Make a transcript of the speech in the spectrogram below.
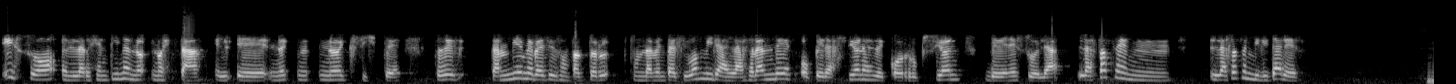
eso en la Argentina no, no está, eh, no, no existe. Entonces, también me parece que es un factor fundamental. Si vos miras las grandes operaciones de corrupción de Venezuela, las hacen, las hacen militares, hmm.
